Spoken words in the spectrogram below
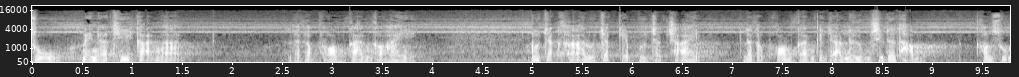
สู้ในหน้าที่การงาน และก็พร้อมกันก็ให้ รู้จักหารู้จักเก็บรู้จักใช้ แล้วก็พร้อมกันก็อย่าลืมศีลธรรม เข้าสู่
